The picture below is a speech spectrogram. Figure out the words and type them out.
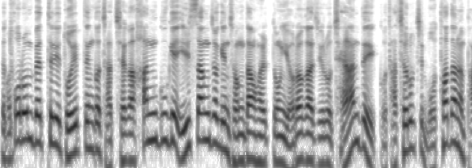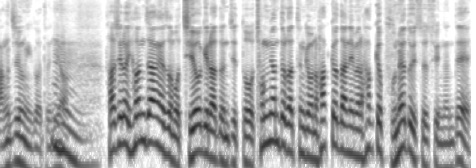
그러니까 토론 배틀이 도입된 것 자체가 한국의 일상적인 정당 활동이 여러 가지로 제한돼 있고 다채롭지 못하다는 방증이거든요. 음. 사실은 현장에서 뭐 지역이라든지 또 청년들 같은 경우는 학교 다니면 학교 분해도 있을 수 있는데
